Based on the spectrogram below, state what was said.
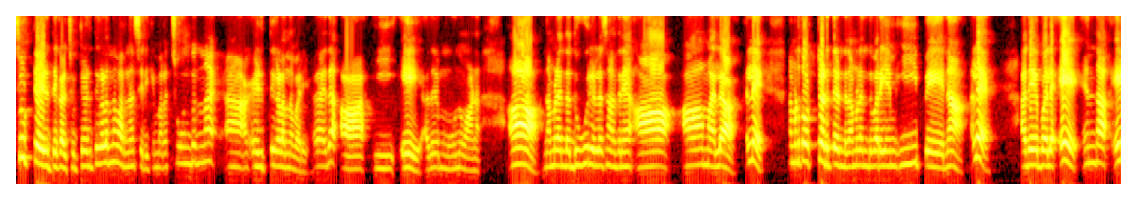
ചുട്ടെഴുത്തുകൾ. ചുട്ടെഴുത്തുകൾ എന്ന് പറഞ്ഞാൽ ശരിക്കും പറഞ്ഞാൽ ചൂണ്ടുന്ന എഴുത്തുകൾ എന്ന് പറയും. അതായത് ആ ഇ എ അത് മൂന്നുമാണ്. ആ നമ്മൾ എന്താ ദൂരെയുള്ള സാധനത്തിന് ആ ആ മല അല്ലേ? നമ്മുടെ തൊട്ടടുത്തുണ്ട്. നമ്മൾ എന്ത് പറയും? ഈ പേന അല്ലേ? അതേപോലെ എ എന്താ എ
